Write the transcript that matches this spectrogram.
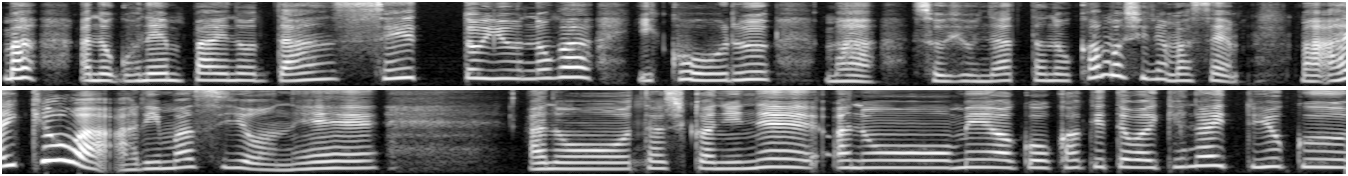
まあ、あのご年配の男性というのがイコール、まあ、そういうふうになったのかもしれません。まあ、愛嬌はありますよね。あの確かにねあの迷惑をかけてはいけないってよく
